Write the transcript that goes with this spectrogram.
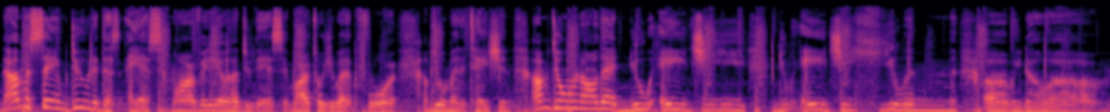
Now I'm the same dude that does ASMR videos. I do the ASMR, I told you about it before. I'm doing meditation. I'm doing all that new agey, new agey healing, um, you know, um,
